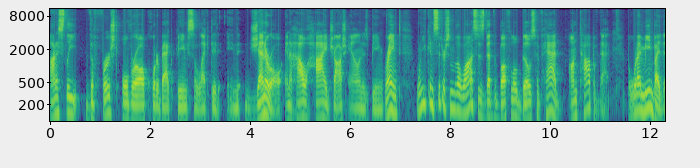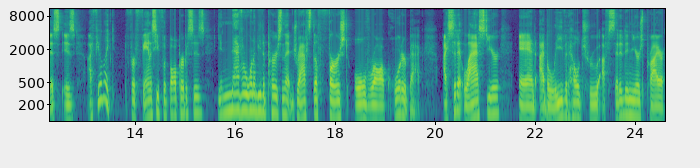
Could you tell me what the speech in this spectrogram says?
Honestly, the first overall quarterback being selected in general and how high Josh Allen is being ranked when you consider some of the losses that the Buffalo Bills have had on top of that. But what I mean by this is I feel like for fantasy football purposes, you never want to be the person that drafts the first overall quarterback. I said it last year and I believe it held true. I've said it in years prior.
